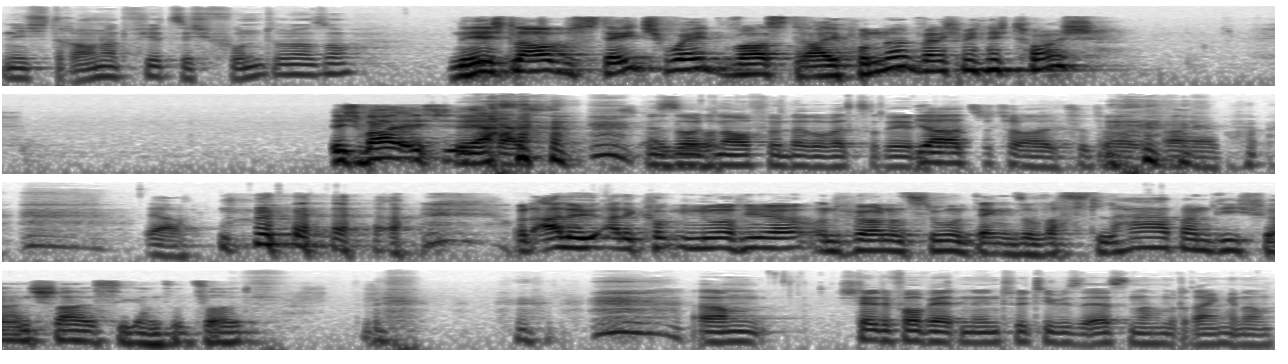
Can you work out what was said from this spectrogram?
nicht 340 Pfund oder so? Nee, ich glaube, Stage Weight war es 300, wenn ich mich nicht täusche. Ich war, ich, ich ja. weiß. Wir also, sollten aufhören, darüber zu reden. Ja, total, total. Ah, ja. und alle, alle gucken nur hier und hören uns zu und denken so, was labern die für einen Scheiß die ganze Zeit? ähm, Stell dir vor, wir hätten intuitives Essen noch mit reingenommen.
